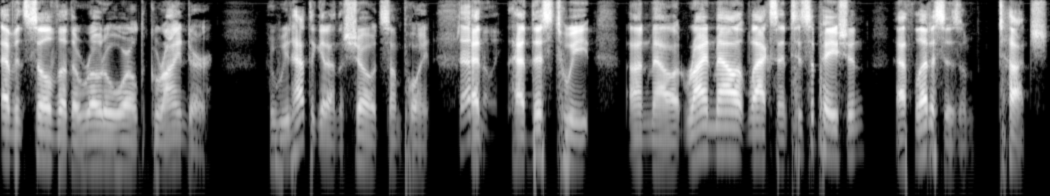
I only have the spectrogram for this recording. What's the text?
Evan Silva, the Roto World grinder, who we'd have to get on the show at some point, had- Definitely. had, this tweet on Mallett. Ryan Mallett lacks anticipation, athleticism, touch,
